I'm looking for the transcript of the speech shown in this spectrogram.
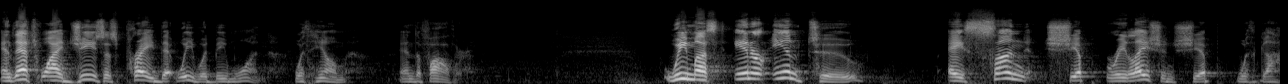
And that's why Jesus prayed that we would be one with Him and the Father. We must enter into a sonship relationship with God.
